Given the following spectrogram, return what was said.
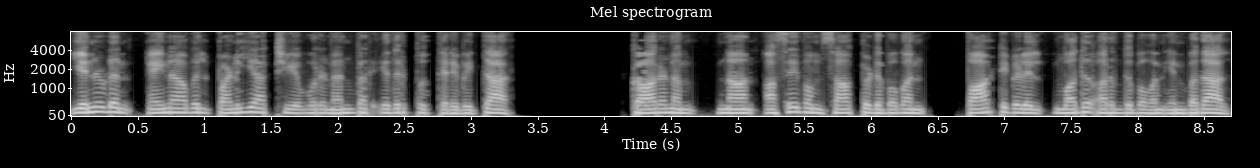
என்னுடன் ஐநாவில் பணியாற்றிய ஒரு நண்பர் எதிர்ப்பு தெரிவித்தார். காரணம் நான் அசைவம் சாப்பிடுபவன் பாட்டிகளில் மது அருந்துபவன் என்பதால்.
